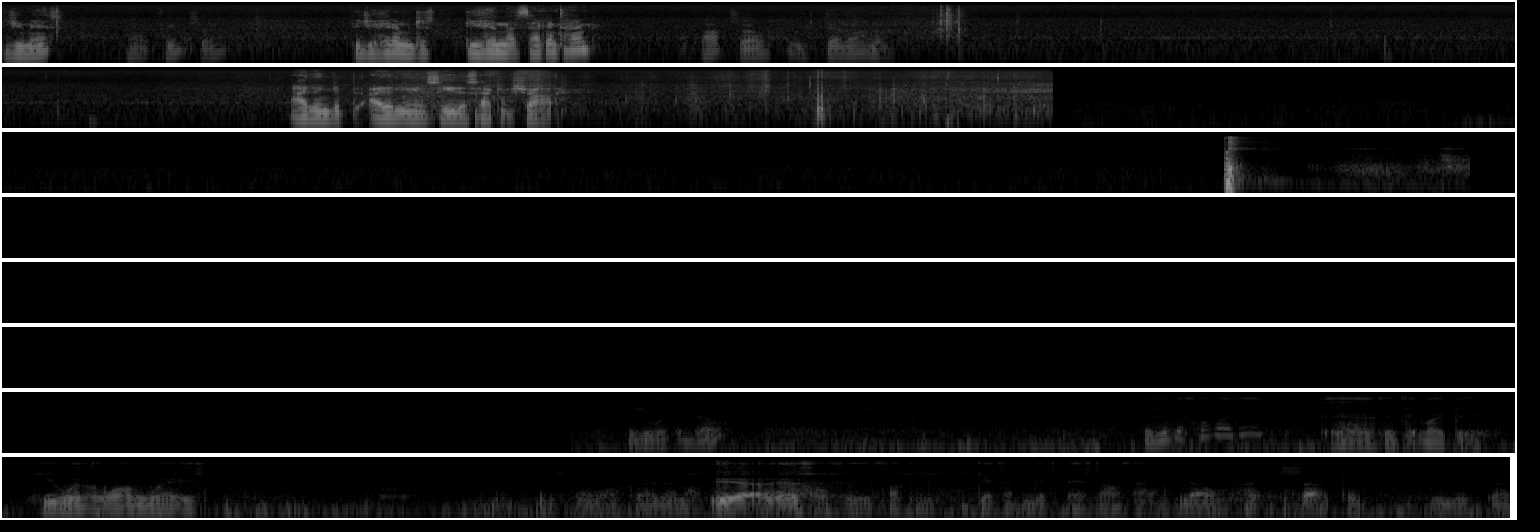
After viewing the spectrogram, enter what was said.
Did you miss? I don't think so. Did you hit him just did you hit him that second time? I thought so. He's Dead on him. I didn't get. I didn't even see the second shot. Is he with the doe? Is it the 4x3? Yeah, I think it might be. He went a long ways. He's gonna walk right in. Yeah, it is. Hopefully he fucking gets up and gets pissed off at him. No, it sucked because he missed the.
